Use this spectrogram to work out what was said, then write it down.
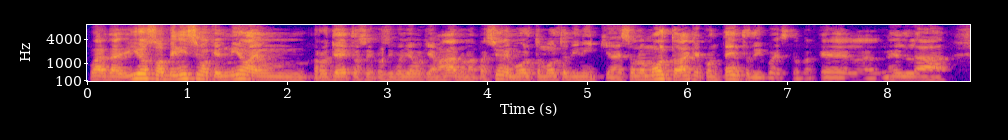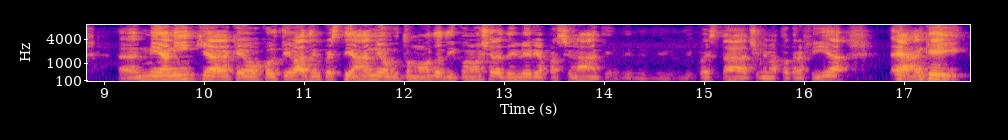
Guarda, io so benissimo che il mio è un progetto, se così vogliamo chiamarlo, una passione molto molto di nicchia e sono molto anche contento di questo perché nella eh, mia nicchia che ho coltivato in questi anni ho avuto modo di conoscere dei veri appassionati di, di, di questa cinematografia e anche i,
